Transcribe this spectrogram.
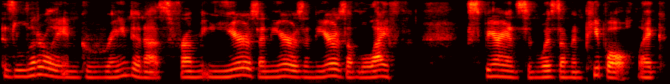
is literally ingrained in us from years and years and years of life experience and wisdom and people. Like,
